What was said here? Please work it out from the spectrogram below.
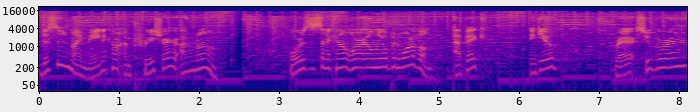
this is my main account. I'm pretty sure. I don't know. Or is this an account where I only opened one of them? Epic. Thank you. Rare, super rare.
